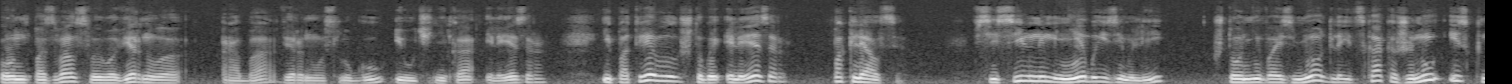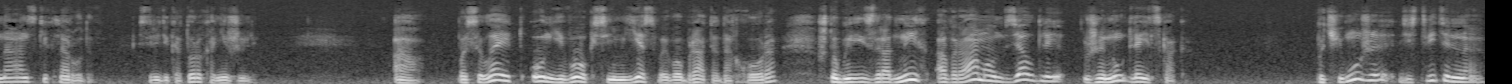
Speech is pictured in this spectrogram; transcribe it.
он позвал своего верного раба, верного слугу и ученика Элиезера и потребовал, чтобы Элиезер поклялся всесильным неба и земли, что не возьмет для Ицхака жену из кнаанских народов, среди которых они жили. А посылает он его к семье своего брата Нахора, чтобы из родных Авраама он взял для, жену для Ицкака. Почему же действительно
